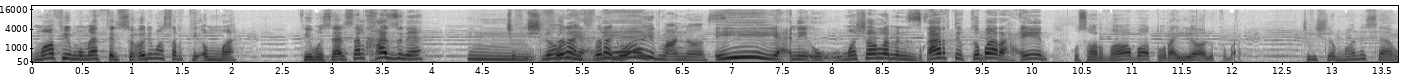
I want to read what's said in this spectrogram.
ما في ممثل سعودي ما صرتي أمه. في مسلسل خزنة. شوفي شلون فرق يعني. فرق وايد مع الناس. إي يعني وما شاء الله من صغرتي وكبر الحين. وصار ضابط وريال وكبر شوفي شلون ما نسوا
